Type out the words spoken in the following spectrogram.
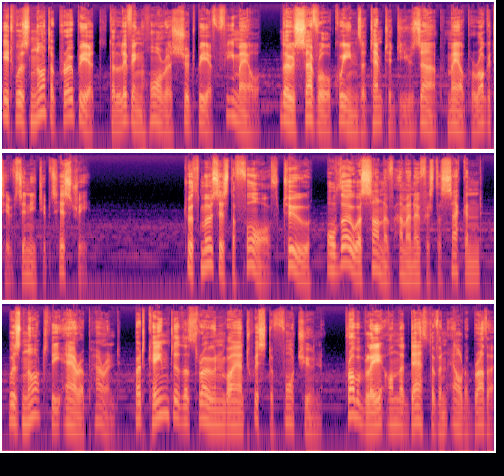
It was not appropriate that the living Horus should be a female, though several queens attempted to usurp male prerogatives in Egypt's history. Thutmosis IV, too, although a son of Amenophis II, was not the heir apparent, but came to the throne by a twist of fortune, probably on the death of an elder brother.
